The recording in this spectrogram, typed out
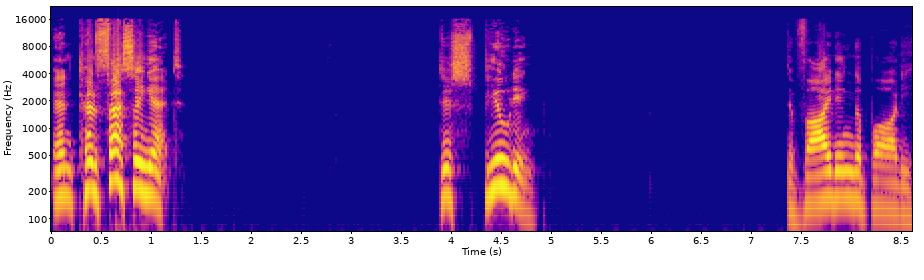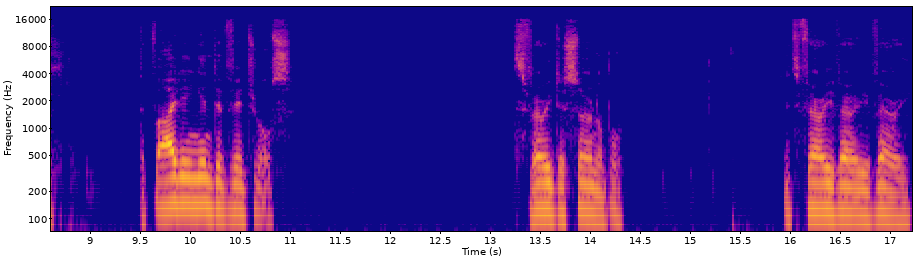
and confessing it, disputing, dividing the body, dividing individuals it's very discernible. It's very, very, very,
